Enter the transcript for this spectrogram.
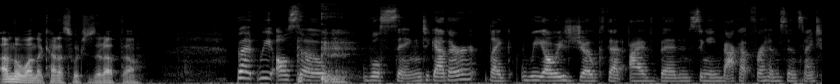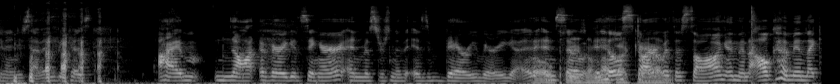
I'm the one that kind of switches it up, though. But we also will sing together. Like, we always joke that I've been singing backup for him since 1997 because I'm not a very good singer and Mr. Smith is very, very good. Oh, and so Oh, please, I'm he'll start good. with a song and then I'll come in like,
